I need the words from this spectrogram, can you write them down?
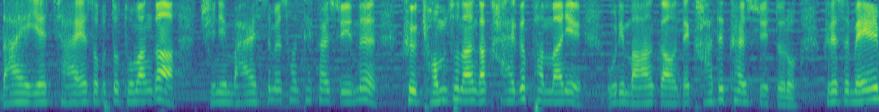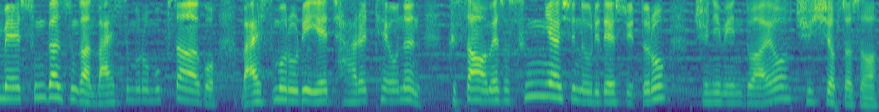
나의 옛 자에서부터 도망가 주님 말씀을 선택할 수 있는 그 겸손함과 갈 급함만이 우리 마음 가운데 가득할 수 있도록 그래서 매일매일 순간순간 말씀으로 묵상하고 말씀으로 우리의 자를 태우는 그 싸움에서 승리할 수 있는 우리 될 수 있도록 주님 인도하여 주시옵소서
